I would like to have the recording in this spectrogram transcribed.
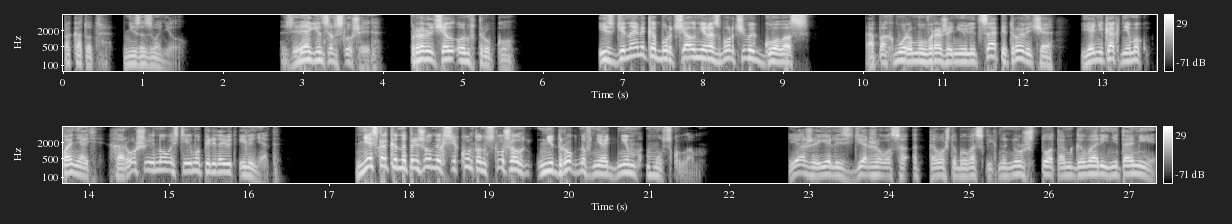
Пока тот не зазвонил. «Звягинцев слушает», — прорычал он в трубку. Из динамика бурчал неразборчивый голос, а по хмурому выражению лица Петровича я никак не мог понять, хорошие новости ему передают или нет. Несколько напряженных секунд он слушал, не дрогнув ни одним мускулом. Я же еле сдерживался от того, чтобы воскликнуть «Ну что там, говори, не томи!»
